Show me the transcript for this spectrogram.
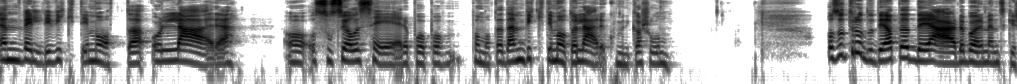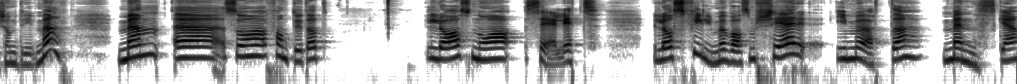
en veldig viktig måte å lære å, sosialisere på, på, på en måte. Det er en viktig måte å lære kommunikasjon. Og så trodde de at det, er det bare mennesker som driver med. Men eh, så fant de ut at la oss nå se litt. La oss filme hva som skjer i møte menneske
